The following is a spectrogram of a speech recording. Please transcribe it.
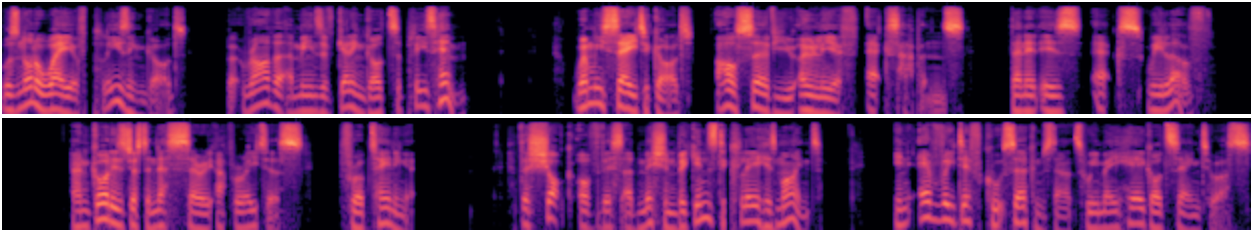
was not a way of pleasing God, but rather a means of getting God to please him. When we say to God, I'll serve you only if X happens, then it is X we love. And God is just a necessary apparatus for obtaining it. The shock of this admission begins to clear his mind. In every difficult circumstance, we may hear God saying to us,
